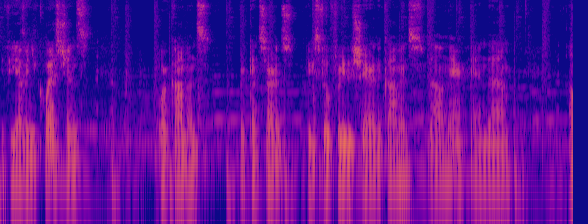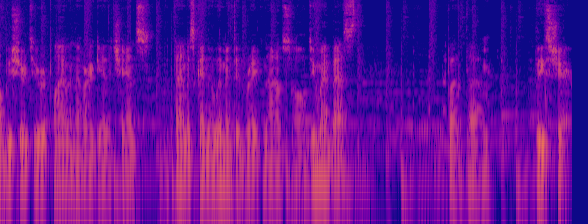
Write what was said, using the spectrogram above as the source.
If you have any questions or comments or concerns, please feel free to share in the comments down there and um, I'll be sure to reply whenever I get a chance. The time is kind of limited right now, so I'll do my best. But um, please share.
